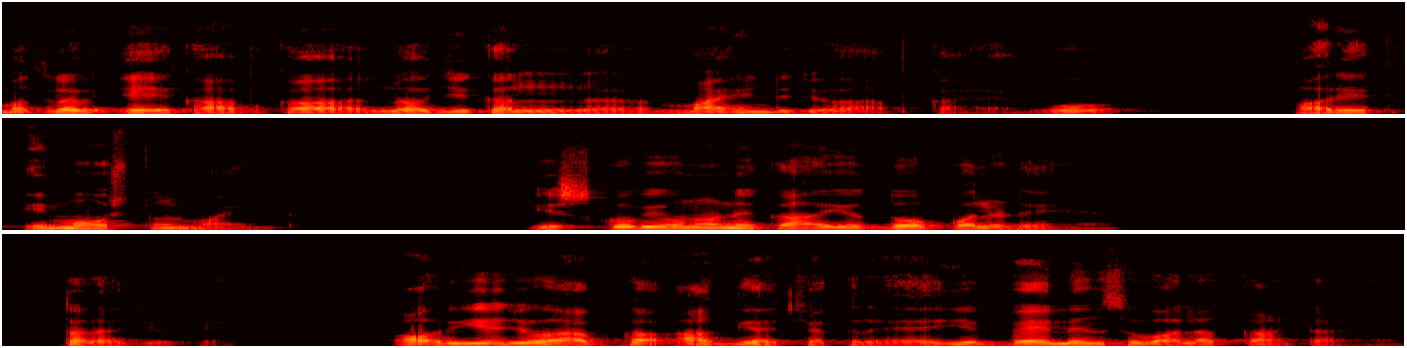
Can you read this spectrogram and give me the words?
मतलब एक आपका लॉजिकल माइंड जो आपका है, वो और एक इमोशनल माइंड इसको भी उन्होंने कहा, ये दो पलड़े हैं, तराजू के। और ये जो आपका आज्ञा चक्र है, ये बैलेंस वाला कांटा है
